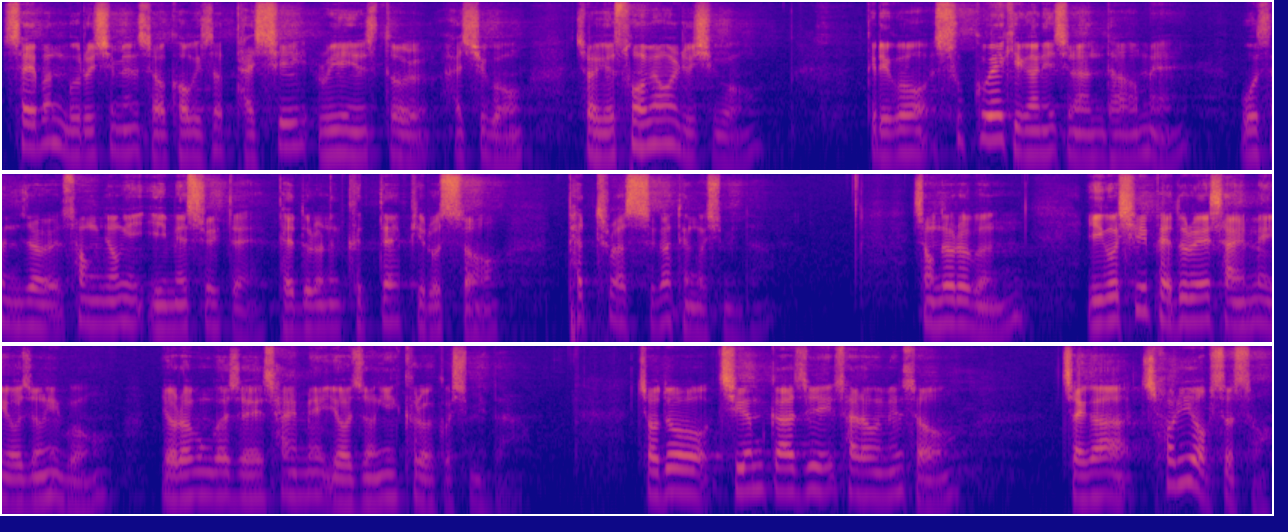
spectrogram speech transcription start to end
세 번 물으시면서 거기서 다시 reinstall 하시고 저에게 소명을 주시고 그리고 숙고의 기간이 지난 다음에 오순절 성령이 임했을 때 베드로는 그때 비로소 페트러스가 된 것입니다. 성도 여러분, 이것이 베드로의 삶의 여정이고 여러분과 저의 삶의 여정이 그럴 것입니다. 저도 지금까지 살아오면서 제가 철이 없어서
